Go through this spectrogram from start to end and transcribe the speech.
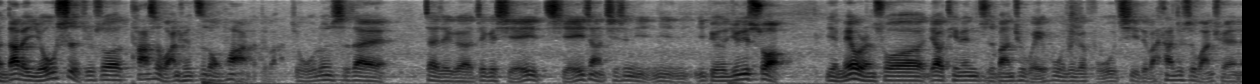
很大的优势就是说它是完全自动化的，对吧？就无论是在在这个这个协议协议上，其实你你你比如 Uniswap，也没有人说要天天值班去维护这个服务器，对吧？它就是完全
